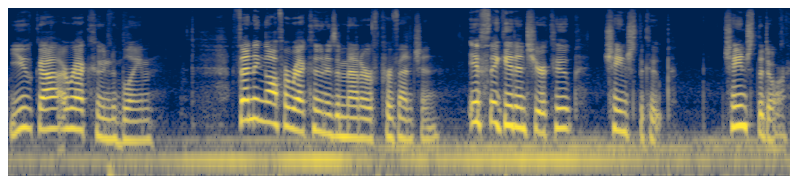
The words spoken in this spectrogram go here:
you've got a raccoon to blame. Fending off a raccoon is a matter of prevention. If they get into your coop, change the coop. Change the door,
